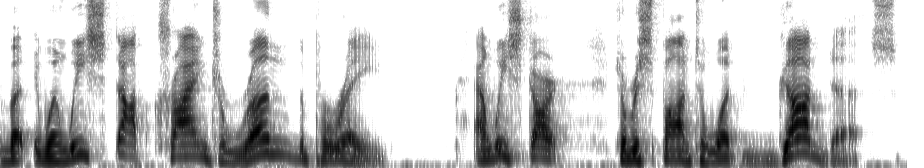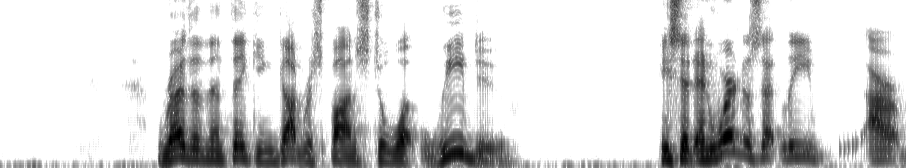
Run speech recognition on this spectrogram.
but when we stop trying to run the parade and we start to respond to what God does rather than thinking God responds to what we do. He said, and where does that leave our,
